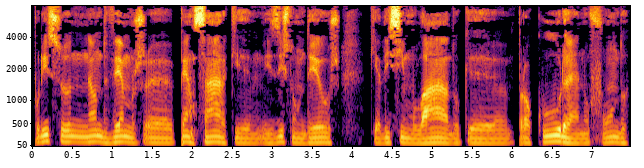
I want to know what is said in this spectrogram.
Por isso não devemos uh, pensar que existe um Deus que é dissimulado, que procura, no fundo,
